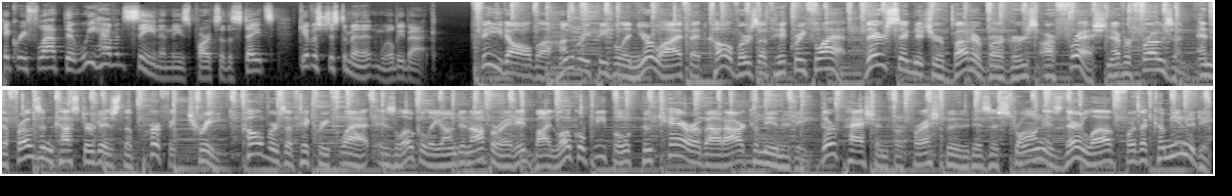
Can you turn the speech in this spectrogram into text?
Hickory Flat that we haven't seen in these parts of the states. Give us just a minute, and we'll be back. Feed all the hungry people in your life at Culver's of Hickory Flat. Their signature butter burgers are fresh, never frozen, and the frozen custard is the perfect treat. Culver's of Hickory Flat is locally owned and operated by local people who care about our community. Their passion for fresh food is as strong as their love for the community.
